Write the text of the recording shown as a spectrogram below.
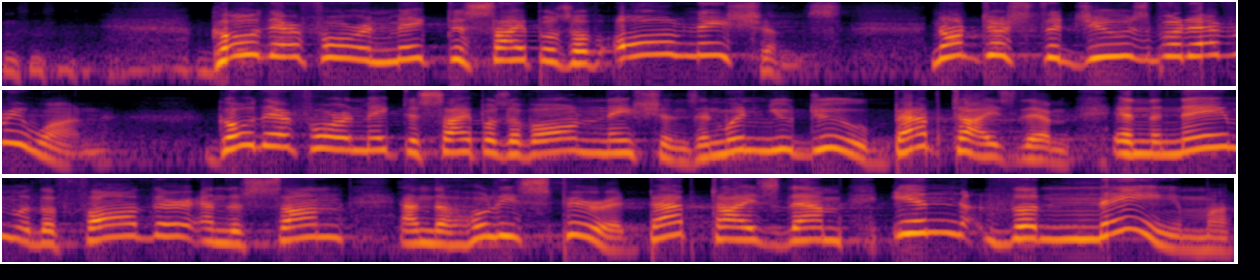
go therefore and make disciples of all nations, not just the Jews, but everyone Go therefore and make disciples of all nations, and when you do, baptize them in the name of the Father and the Son and the Holy Spirit. Baptize them in the name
